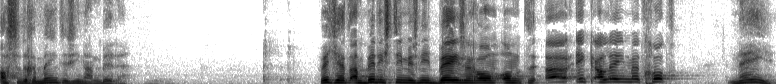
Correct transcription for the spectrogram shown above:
Als ze de gemeente zien aanbidden. Weet je, het aanbiddingsteam is niet bezig om, om te, uh, ik alleen met God. Nee,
